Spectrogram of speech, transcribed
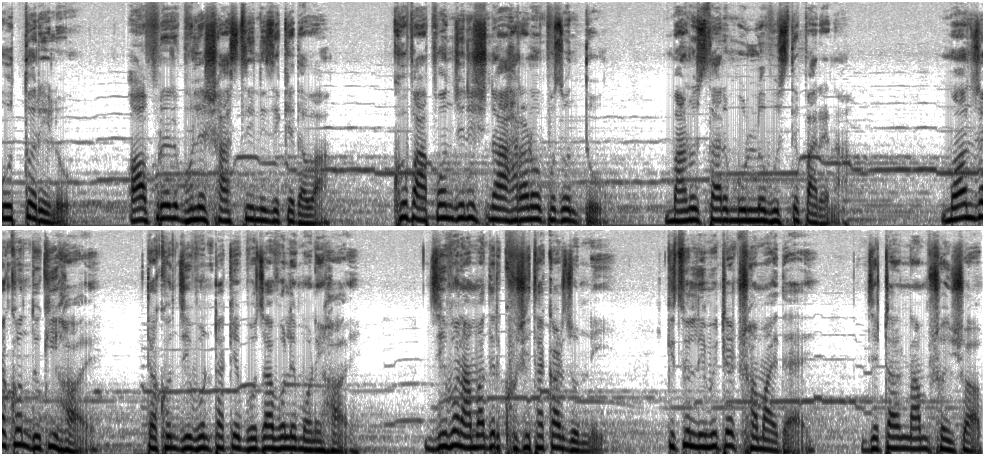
উত্তর এলো, অপরের ভুলে শাস্তি নিজেকে দেওয়া। খুব আপন জিনিস না হারানো পর্যন্ত। মানুষ তার মূল্য বুঝতে পারে না। মন যখন দুঃখী হয়, তখন জীবনটাকে বোঝা বলে মনে হয়। জীবন আমাদের খুশি থাকার জন্যে কিছু লিমিটেড সময় দেয়, যেটার নাম শৈশব।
